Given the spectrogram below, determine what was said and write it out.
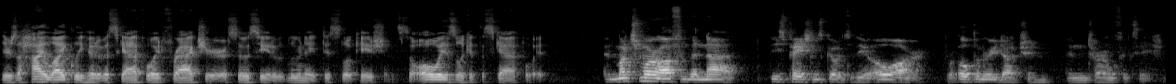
there's a high likelihood of a scaphoid fracture associated with lunate dislocation, so always look at the scaphoid. And much more often than not, these patients go to the OR for open reduction and internal fixation.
